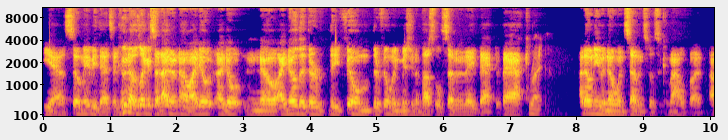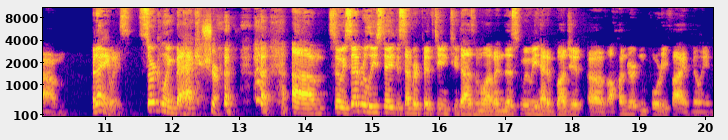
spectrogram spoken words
Yeah, so maybe that's it. Who knows? Like I said, I don't know. I don't. I don't know. I know that they're they film they're filming Mission Impossible seven and eight back to back. Right. I don't even know when seven's supposed to come out, but um. But anyways, circling back. Sure. um, so we said release date December 15, 2011. This movie had a budget of $145 million.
